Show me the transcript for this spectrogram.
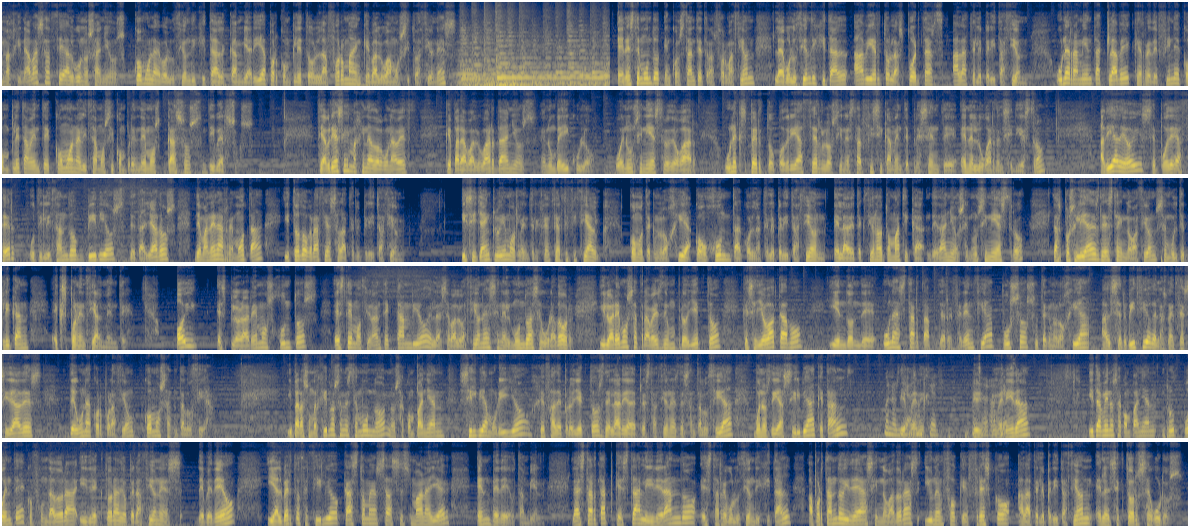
¿Te imaginabas hace algunos años cómo la evolución digital cambiaría por completo la forma en que evaluamos situaciones? En este mundo en constante transformación, la evolución digital ha abierto las puertas a la teleperitación, una herramienta clave que redefine completamente cómo analizamos y comprendemos casos diversos. ¿Te habrías imaginado alguna vez que para evaluar daños en un vehículo o en un siniestro de hogar ¿Un experto podría hacerlo sin estar físicamente presente en el lugar del siniestro? A día de hoy se puede hacer utilizando vídeos detallados de manera remota y todo gracias a la teleperitación. Y si ya incluimos la inteligencia artificial como tecnología conjunta con la teleperitación en la detección automática de daños en un siniestro, las posibilidades de esta innovación se multiplican exponencialmente. Hoy exploraremos juntos este emocionante cambio en las evaluaciones en el mundo asegurador y lo haremos a través de un proyecto que se llevó a cabo y en donde una startup de referencia puso su tecnología al servicio de las necesidades de una corporación como Santa Lucía. Y para sumergirnos en este mundo nos acompañan Silvia Murillo, jefa de proyectos del área de prestaciones de Santa Lucía. Buenos días Silvia, ¿qué tal? Buenos días Ángel. Bienvenida. Y también nos acompañan Ruth Puente, cofundadora y directora de operaciones de Bedeo, y Alberto Cecilio, Customer Success Manager en Bedeo también. La startup que está liderando esta revolución digital, aportando ideas innovadoras y un enfoque fresco a la teleperitación en el sector seguros.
